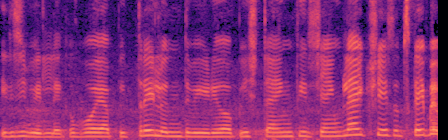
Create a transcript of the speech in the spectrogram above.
തിരിച്ച് വീട്ടിലേക്ക് പോയി. അപ്പോൾ ഇത്രയും ഇന്നത്തെ വീഡിയോ. അപ്പോൾ ഇഷ്ടമായി തീർച്ചയായും ലൈക്ക് ഷെയർ സബ്സ്ക്രൈബ് ബൈ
